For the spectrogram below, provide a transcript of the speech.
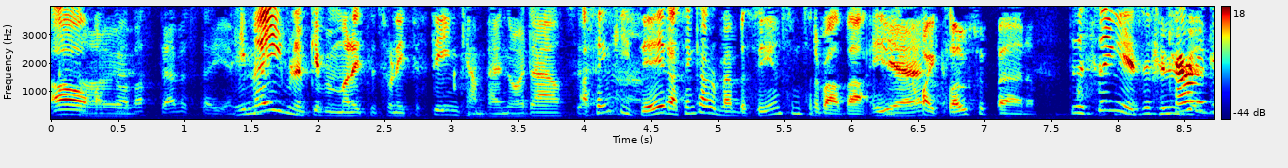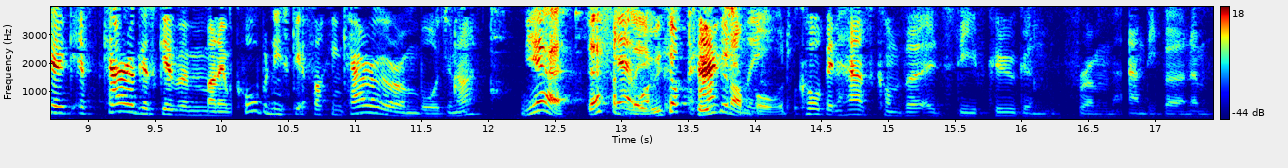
Oh my god, that's devastating. He may even have given money to the 2015 campaign, though I doubt it. I think he did. I think I remember seeing something about that. He's Yeah. quite close with Burnham. But the thing is, if Coogan. Carragher, if Carragher's given money, Corbyn needs to get fucking Carragher on board, you know? Yeah, definitely. well, We've got Coogan actually, on board. Corbyn has converted Steve Coogan from Andy Burnham.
